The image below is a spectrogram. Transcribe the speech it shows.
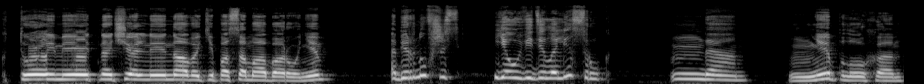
«Кто имеет начальные навыки по самообороне?» Обернувшись, я увидела лес рук. «Да...» «Неплохо.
